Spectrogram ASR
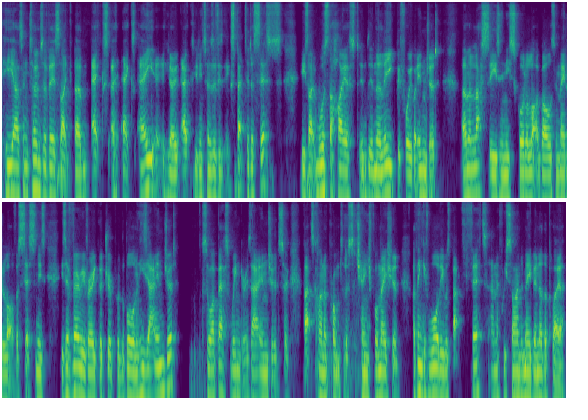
he has in terms of his like um x uh, xa you know x in terms of his expected assists he's like was the highest in, in the league before he got injured um, and last season, he scored a lot of goals and made a lot of assists, and he's he's a very very good dribbler of the ball, and he's out injured. So our best winger is out injured. So that's kind of prompted us to change formation. I think if Whalley was back fit, and if we signed maybe another player,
